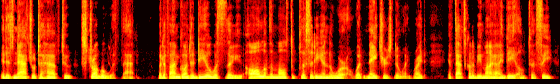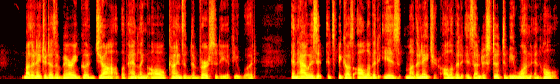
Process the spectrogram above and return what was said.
It is natural to have to struggle with that. But if I'm going to deal with the all of the multiplicity in the world, what nature's doing, right? If that's going to be my ideal, to see Mother Nature does a very good job of handling all kinds of diversity, if you would. And how is it? It's because all of it is Mother Nature. All of it is understood to be one and whole.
